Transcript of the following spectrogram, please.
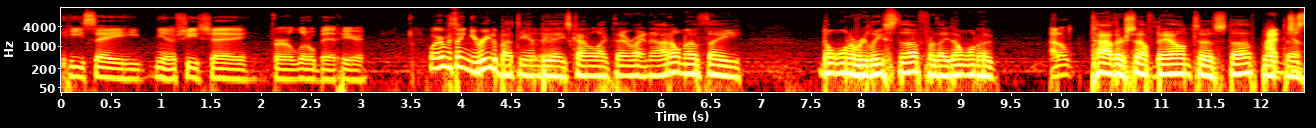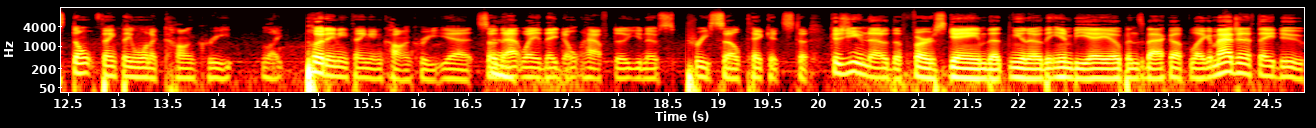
he say, you know, she say for a little bit here. Well, everything you read about the NBA is kind of like that right now. I don't know if they don't want to release stuff or they don't want to I don't. tie themselves down to stuff. But I uh, just don't think they want to concrete like put anything in concrete yet, so Yeah. that way they don't have to you know pre-sell tickets to because you know the first game that you know the NBA opens back up. Like imagine if they do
